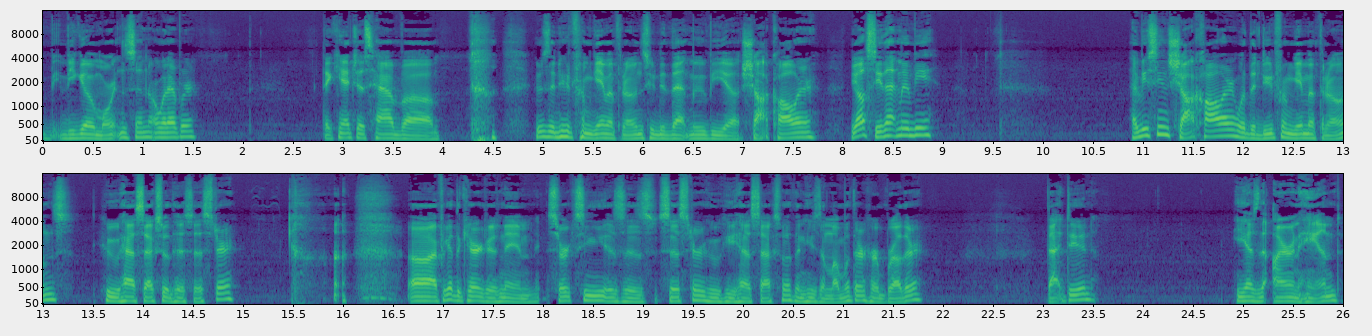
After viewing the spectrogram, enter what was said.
Viggo Mortensen or whatever. They can't just have uh who's the dude from Game of Thrones who did that movie uh, Shot Caller? Y'all see that movie? Have you seen Shot Caller with the dude from Game of Thrones who has sex with his sister uh, I forget the character's name. Cersei is his sister, who he has sex with, and he's in love with her. Her brother, that dude, he has the iron hand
